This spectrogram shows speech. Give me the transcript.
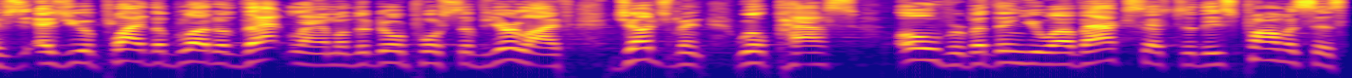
as, as you apply the blood of that lamb on the doorposts of your life, judgment will pass over. But then you have access to these promises.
